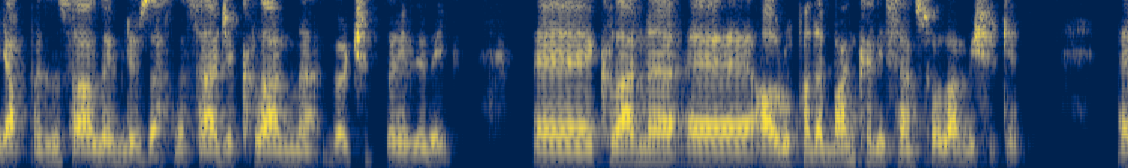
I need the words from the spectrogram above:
yapmanızı sağlayabiliyoruz aslında. Sadece Klarna merchantlarıyla değil. E, Klarna e, Avrupa'da banka lisansı olan bir şirket e,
